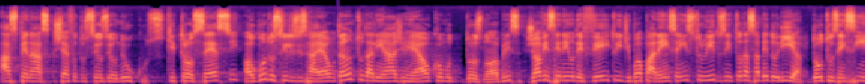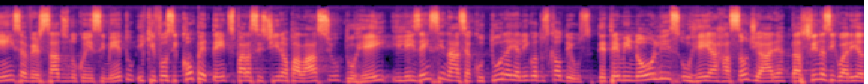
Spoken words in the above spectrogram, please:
Aspenaz, chefe dos seus eunucos, que trouxesse algum dos filhos de Israel, tanto da linhagem real como dos nobres, jovens sem nenhum defeito e de boa aparência, instruídos em toda a sabedoria, doutos em ciência, versados no conhecimento e que fossem competentes para assistirem ao palácio do rei e lhes ensinasse a cultura e a língua dos caldeus. Determinou-lhes o rei a ração diária das finas iguarias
